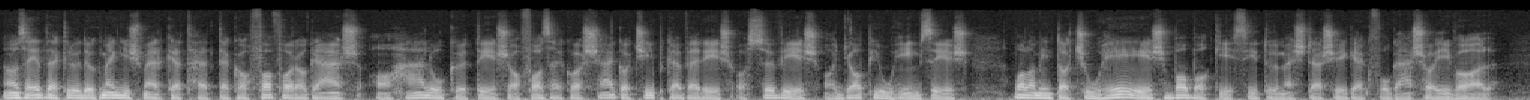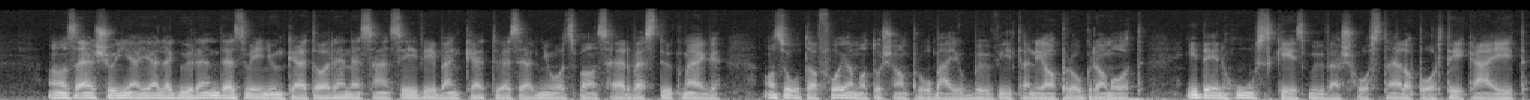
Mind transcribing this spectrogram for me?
Az érdeklődők megismerkedhettek a fafaragás, a hálókötés, a fazekasság, a csipkeverés, a szövés, a gyapjúhímzés, valamint a csuhé és babakészítő mesterségek fogásaival. Az első ilyen jellegű rendezvényünket a reneszánsz évében 2008-ban szerveztük meg, azóta folyamatosan próbáljuk bővíteni a programot. Idén 20 kézműves hozta el a portékáit.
